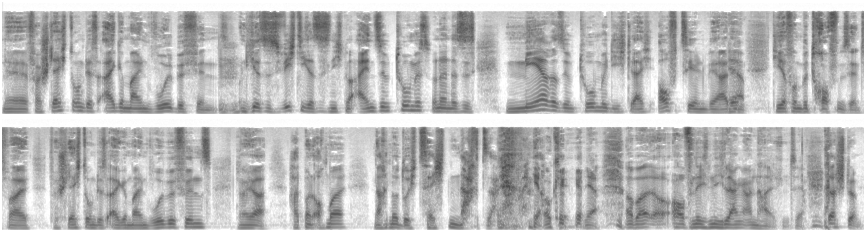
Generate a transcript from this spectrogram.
eine Verschlechterung des allgemeinen Wohlbefindens. Mhm. Und hier ist es wichtig, dass es nicht nur ein Symptom ist, sondern dass es mehrere Symptome, die ich gleich aufzählen werde, ja. die davon betroffen sind. Weil Verschlechterung des allgemeinen Wohlbefindens, naja, hat man auch mal nach einer durchzechten Nacht, sagen wir. Ja, okay. ja, aber hoffentlich nicht lang anhaltend. Ja. Das stimmt.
